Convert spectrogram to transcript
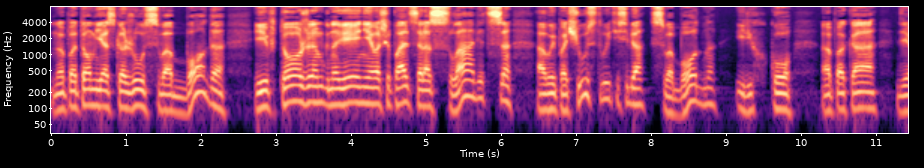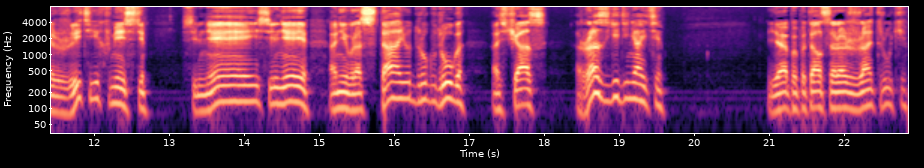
Но потом я скажу «свобода», и в то же мгновение ваши пальцы расслабятся, а вы почувствуете себя свободно и легко. А пока держите их вместе. Сильнее и сильнее они врастают друг в друга, а сейчас разъединяйте. Я попытался разжать руки.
